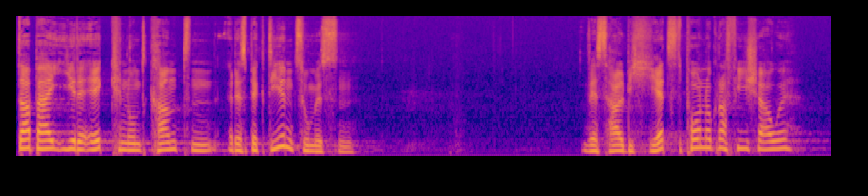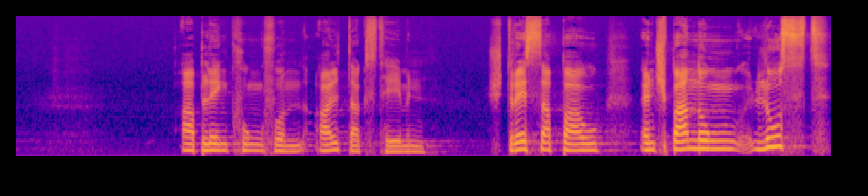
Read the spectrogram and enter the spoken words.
dabei ihre Ecken und Kanten respektieren zu müssen weshalb ich jetzt Pornografie schaue? Ablenkung von Alltagsthemen, Stressabbau, Entspannung, Lust,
